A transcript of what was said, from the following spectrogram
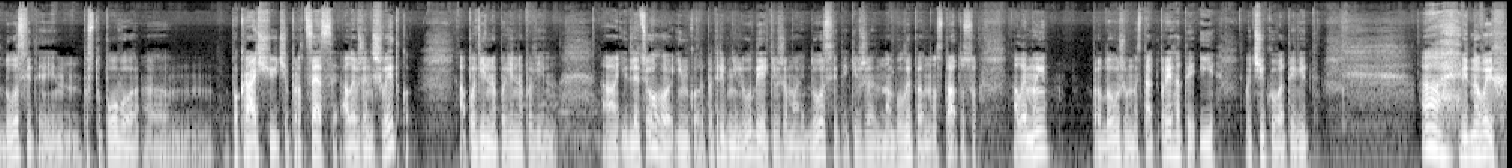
досвід, і поступово е, покращуючи процеси, але вже не швидко, а повільно, повільно, повільно. І для цього інколи потрібні люди, які вже мають досвід, які вже набули певного статусу. Але ми продовжуємось так пригати і очікувати від, від нових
